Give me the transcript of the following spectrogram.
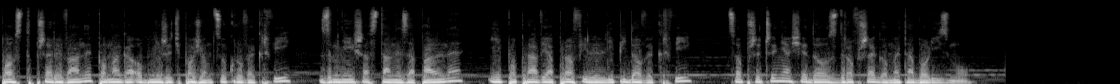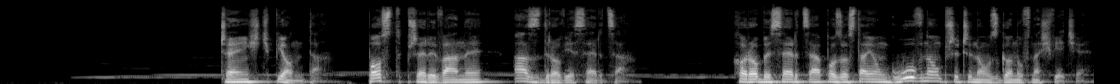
post przerywany pomaga obniżyć poziom cukru we krwi, zmniejsza stany zapalne i poprawia profil lipidowy krwi, co przyczynia się do zdrowszego metabolizmu. Część piąta. Post przerywany, a zdrowie serca. Choroby serca pozostają główną przyczyną zgonów na świecie.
